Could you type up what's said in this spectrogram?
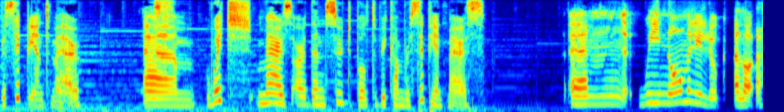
recipient mare. Yes. Um, which mares are then suitable to become recipient mares? Um, we normally look a lot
